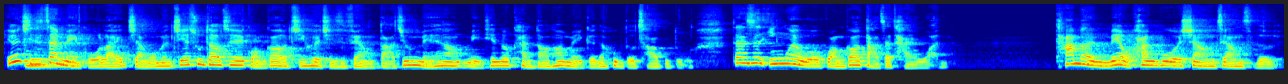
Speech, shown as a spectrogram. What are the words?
因为其实在美国来讲，嗯、我们接触到这些广告的机会其实非常大，几乎每天上每天都看到，他们每个人的户都差不多。但是因为我广告打在台湾，他们没有看过像这样子的。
